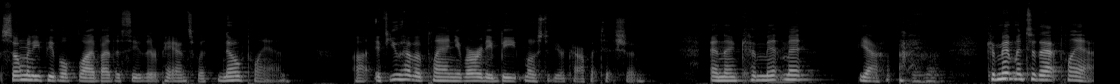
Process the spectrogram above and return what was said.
so many people fly by the seat of their pants with no plan. Uh, if you have a plan, you've already beat most of your competition. And then commitment, yeah, commitment to that plan.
